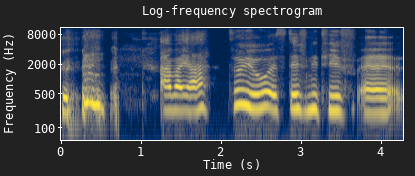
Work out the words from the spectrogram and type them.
aber ja, Tuyu ist definitiv, äh,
